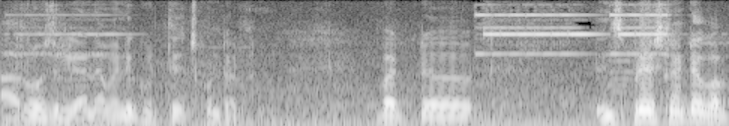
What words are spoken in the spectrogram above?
ఆ రోజులు కానీ అవన్నీ గుర్తు తెచ్చుకుంటారు. బట్ ఇన్స్పిరేషన్ uh, అంటే ఒక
